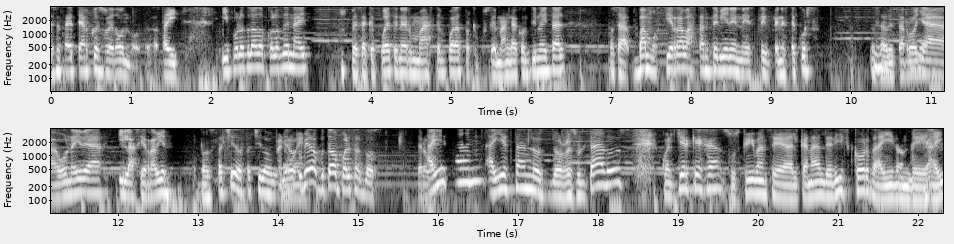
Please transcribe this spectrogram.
sea, este arco es redondo, hasta ahí. Y por otro lado, Call of the Night, pues pese a que puede tener más temporadas porque pues el manga continúa y tal, o sea, vamos, cierra bastante bien en este, en este curso. O sea, desarrolla una idea y la cierra bien. Entonces está chido, está chido. Hubiera, bueno. hubiera optado por esas dos. Pero Ahí están, ahí están los, los resultados. Cualquier queja, suscríbanse al canal de Discord, ahí donde hay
